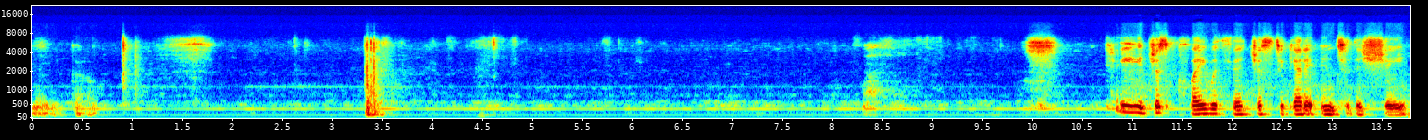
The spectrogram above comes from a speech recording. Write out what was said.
There we go. Okay, just play with it just to get it into the shape.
